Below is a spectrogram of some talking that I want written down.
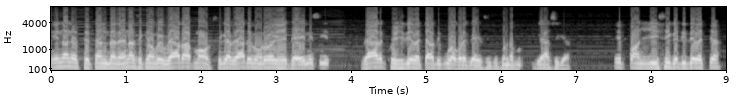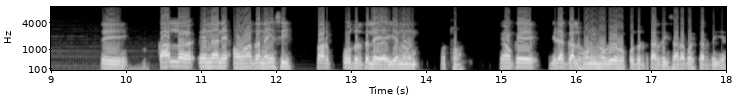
ਇਹਨਾਂ ਨੇ ਉੱਥੇ ਤਿੰਨ ਦਿਨ ਰਹਿਣਾ ਸੀ ਕਿਉਂਕਿ ਵਿਆਹ ਦਾ ਮਾਹੌਲ ਸੀਗਾ ਵਿਆਹ ਦੇ ਮਗਰੋਂ ਇਹ ਗਏ ਨਹੀਂ ਸੀ। ਵਿਆਹ ਦੀ ਖੁਸ਼ੀ ਦੇ ਵਿੱਚ ਆਪਦੀ ਭੂਆ ਕੋਲੇ ਗਏ ਸੀਗੇ ਮੁੰਡਾ ਗਿਆ ਸੀਗਾ। ਇਹ ਪੰਜ ਜੀ ਸੀ ਗੱਡੀ ਦੇ ਵਿੱਚ ਤੇ ਕੱਲ ਇਹਨਾਂ ਨੇ ਆਉਣਾ ਤਾਂ ਨਹੀਂ ਸੀ ਪਰ ਕੁਦਰਤ ਲੈ ਆਈ ਇਹਨਾਂ ਨੂੰ ਉੱਥੋਂ। ਕਿਉਂਕਿ ਜਿਹੜਾ ਗੱਲ ਹੋਣੀ ਹੋਵੇ ਉਹ ਕੁਦਰਤ ਕਰਦੀ ਸਾਰਾ ਕੁਝ ਕਰਦੀ ਹੈ।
